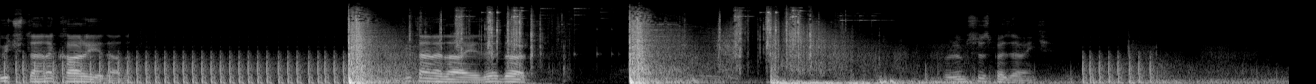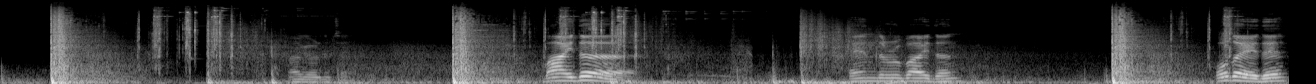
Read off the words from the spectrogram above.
3 tane kar yedi adam. Bir tane daha yedi. 4. Ölümsüz pezevenk. Ha gördüm seni. Biden. Andrew Biden. O da yedi.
